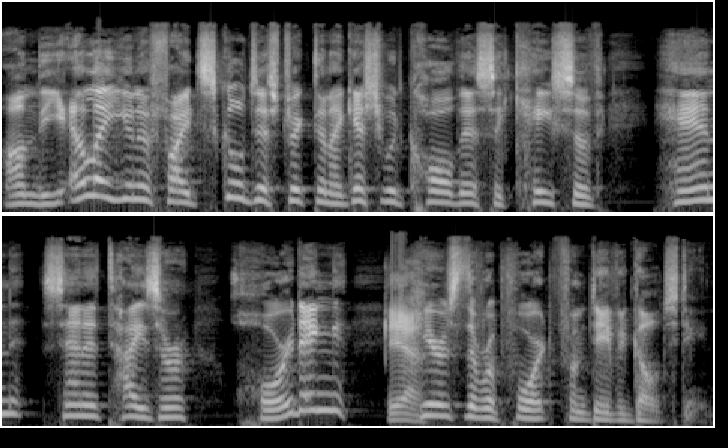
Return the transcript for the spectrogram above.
on the LA Unified School District, and I guess you would call this a case of hand sanitizer hoarding. Yeah. Here's the report from David Goldstein.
